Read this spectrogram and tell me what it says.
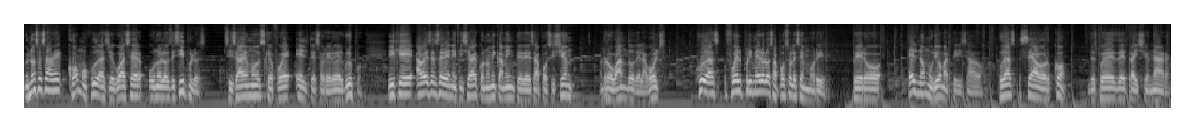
No se sabe cómo Judas llegó a ser uno de los discípulos. Si sabemos que fue el tesorero del grupo y que a veces se beneficiaba económicamente de esa posición, robando de la bolsa. Judas fue el primero de los apóstoles en morir, pero él no murió martirizado. Judas se ahorcó después de traicionar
